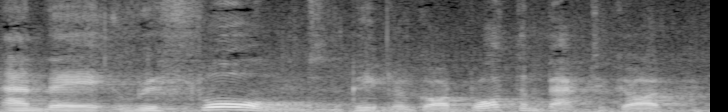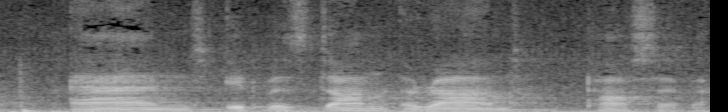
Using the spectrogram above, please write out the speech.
and they reformed the people of God, brought them back to God, and it was done around Passover.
